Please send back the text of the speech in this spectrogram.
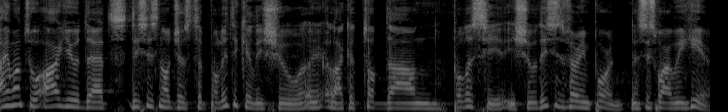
I want to argue that this is not just a political issue, uh, like a top-down policy issue. This is very important. This is why we're here,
